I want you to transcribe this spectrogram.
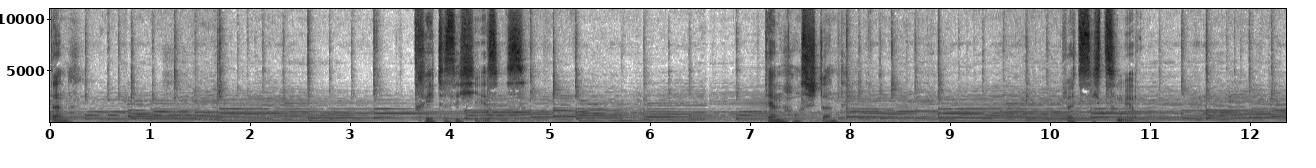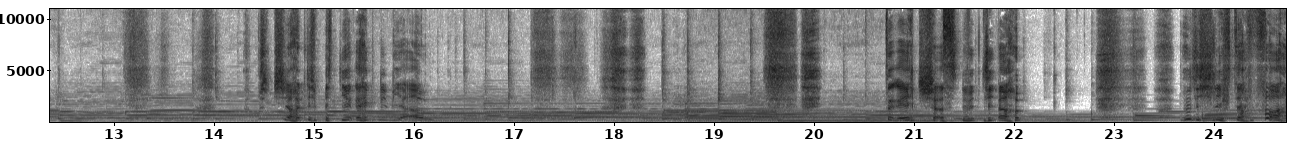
Dann drehte sich Jesus, der im Haus stand, plötzlich zu mir um. Schaute ich mir direkt in die Augen. Tränen schossen mir die Augen. Und ich lief davon.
